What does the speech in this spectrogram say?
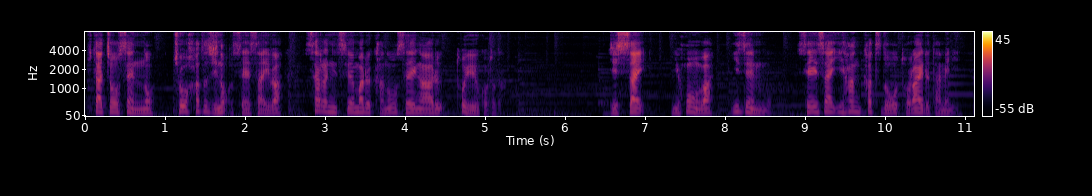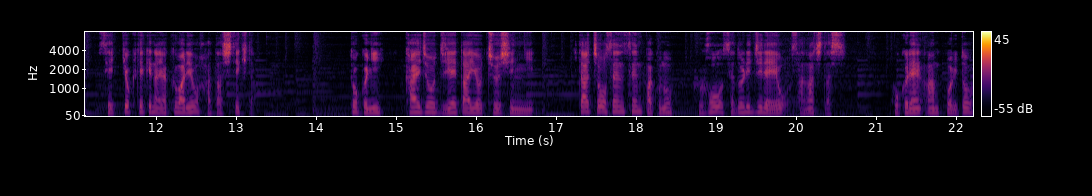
北朝鮮の挑発時の制裁はさらに強まる可能性があるということだ。実際、日本は以前も制裁違反活動を捉えるために積極的な役割を果たしてきた。特に海上自衛隊を中心に北朝鮮船舶の不法背取り事例を探し出し、国連安保理と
